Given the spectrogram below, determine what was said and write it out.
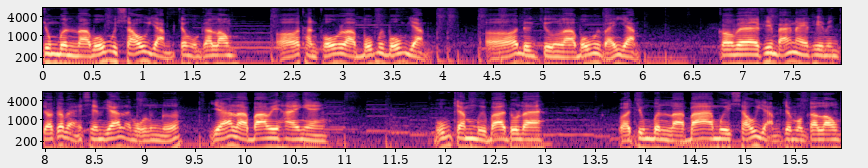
Trung bình là 46 dặm cho một galon ở thành phố là 44 dặm. Ở đường trường là 47 dặm. Còn về phiên bản này thì mình cho các bạn xem giá lại một lần nữa. Giá là 32.413 đô la. Và trung bình là 36 dặm cho một galon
